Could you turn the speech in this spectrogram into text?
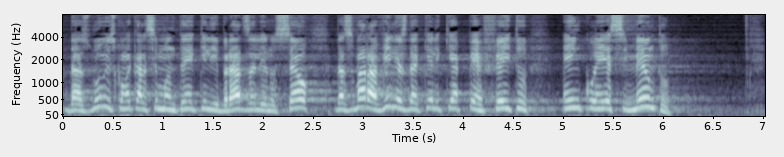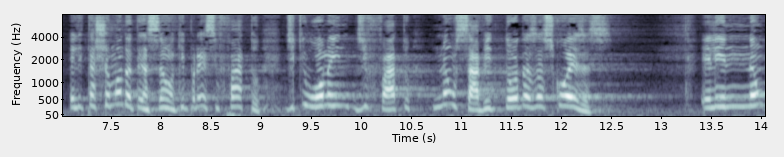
das nuvens, como é que elas se mantêm equilibradas ali no céu, das maravilhas daquele que é perfeito em conhecimento. Ele está chamando a atenção aqui para esse fato, de que o homem, de fato, não sabe todas as coisas. Ele não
